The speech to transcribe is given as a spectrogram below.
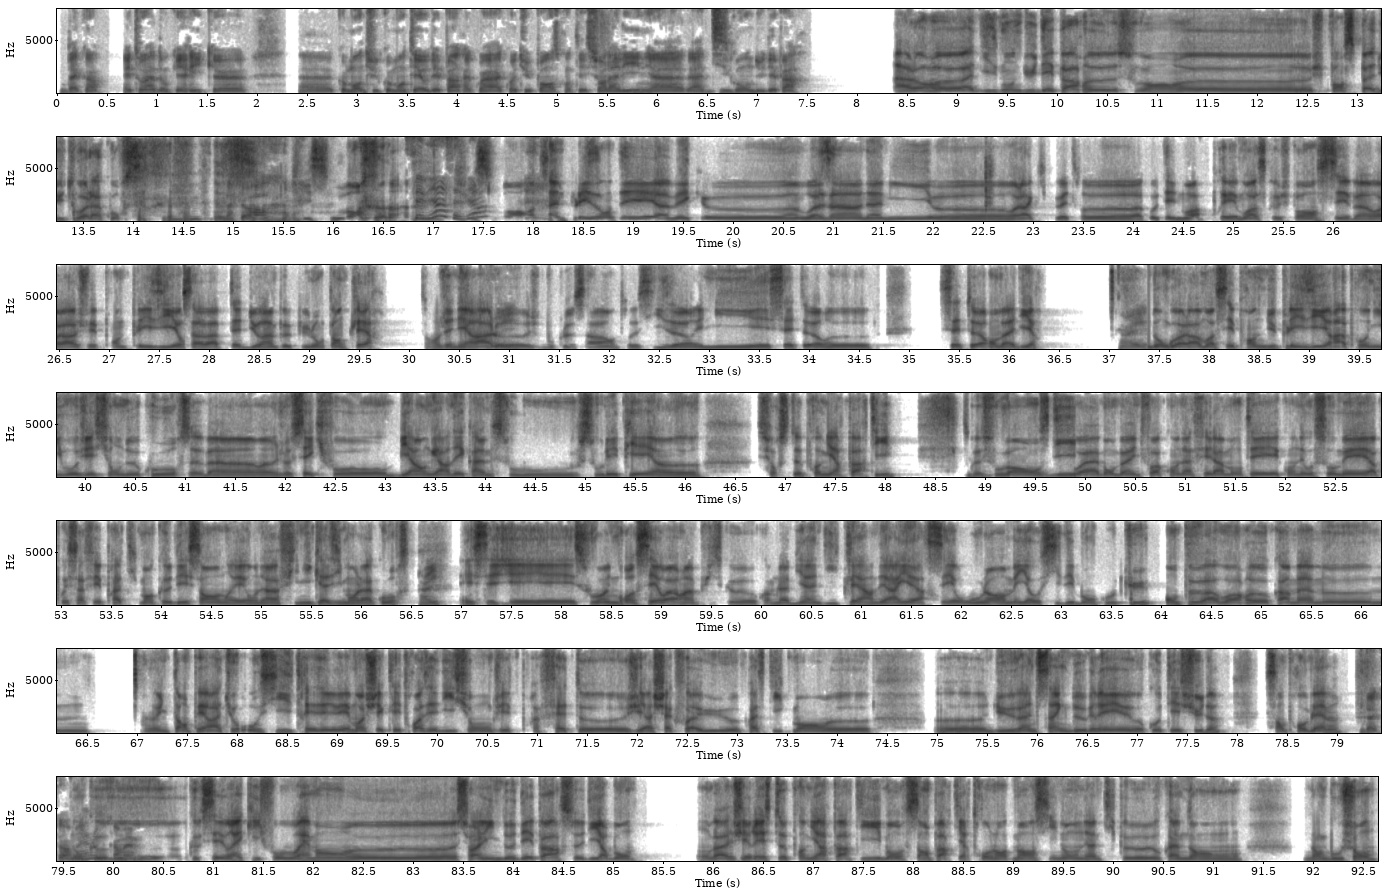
D'accord. Et toi, donc, Eric, euh, comment tu commentais au départ? À quoi, à quoi tu penses quand tu es sur la ligne à, à 10 secondes du départ? Alors euh, à 10 secondes du départ, euh, souvent euh, je pense pas du tout à la course. D'accord. je suis souvent C'est bien, c'est bien. Je suis souvent en train de plaisanter avec euh, un voisin, un ami voilà qui peut être à côté de moi. Après moi ce que je pense c'est ben voilà, je vais prendre plaisir, ça va peut-être durer un peu plus longtemps que clair. En général, je boucle ça entre 6h30 et 7h 7h on va dire. Donc voilà, moi c'est prendre du plaisir. Après au niveau gestion de course, ben je sais qu'il faut bien en garder quand même sous sous les pieds hein, sur cette première partie. Parce que souvent on se dit ouais bon ben une fois qu'on a fait la montée, qu'on est au sommet, après ça fait pratiquement que descendre et on a fini quasiment la course. Et c'est souvent une grosse erreur hein, puisque comme l'a bien dit Claire, derrière c'est roulant mais il y a aussi des bons coups de cul. On peut avoir euh, quand même euh, une température aussi très élevée. Moi, je sais que les trois éditions que j'ai faites, euh, j'ai à chaque fois eu euh, pratiquement euh, du 25 degrés côté sud, sans problème. D'accord. Donc, quand même. c'est vrai qu'il faut vraiment sur la ligne de départ se dire bon, on va gérer cette première partie, bon, sans partir trop lentement, sinon on est un petit peu quand même dans dans le bouchon,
